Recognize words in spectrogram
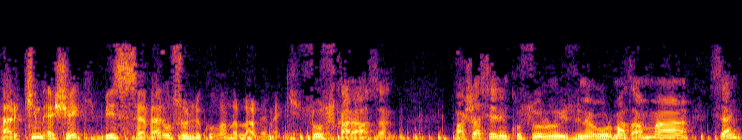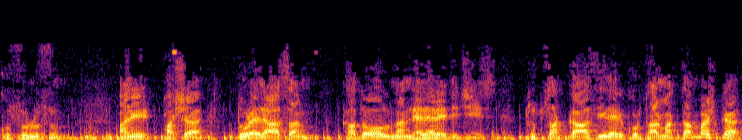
her kim eşek biz semer usulünü kullanırlar demek. Sus Kara Hasan. Paşa senin kusurunu yüzüne vurmaz ama sen kusurlusun. Hani paşa dur hele Hasan Kadıoğlu'na neler edeceğiz? Tutsak gazileri kurtarmaktan başka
